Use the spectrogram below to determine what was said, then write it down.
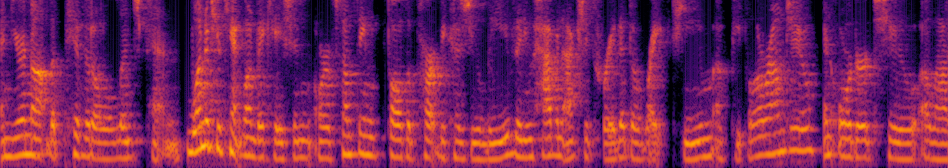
And you're not the pivotal linchpin. One, if you can't go on vacation, or if something falls apart because you leave, then you haven't actually created the right team of people around you in order to allow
